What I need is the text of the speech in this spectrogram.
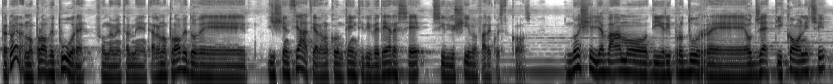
Per noi erano prove pure, fondamentalmente, erano prove dove gli scienziati erano contenti di vedere se si riusciva a fare questa cosa. Noi sceglievamo di riprodurre oggetti iconici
